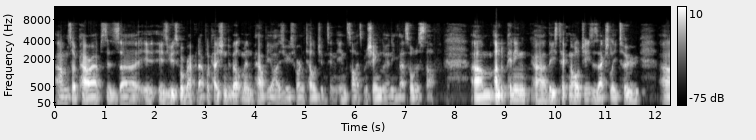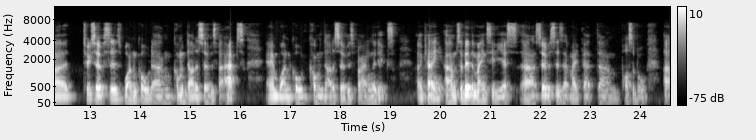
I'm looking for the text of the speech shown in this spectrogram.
Um, so Power Apps is uh, is used for rapid application development. Power BI is used for intelligence and insights, machine learning, that sort of stuff. Um, underpinning uh, these technologies is actually two uh, two services, one called um, Common Data Service for Apps and one called Common Data Service for Analytics. Okay, um, so they're the main CDS uh, services that make that um, possible. Uh,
